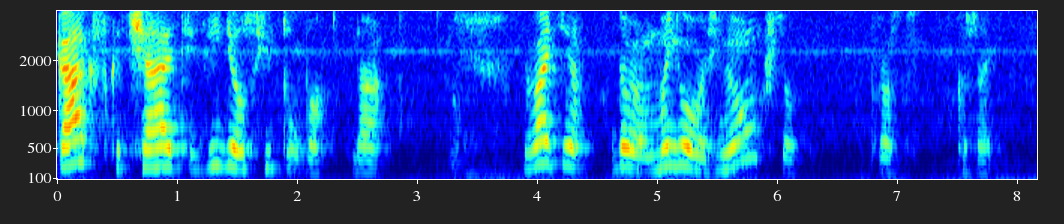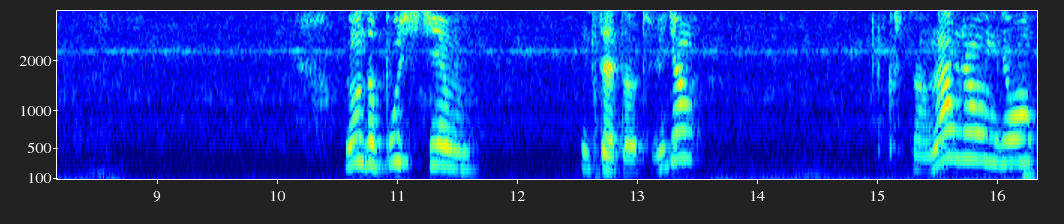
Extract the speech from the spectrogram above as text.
как скачать видео с ютуба, да. Давайте, давай, мое возьмем, чтобы просто показать. Ну, допустим, вот это вот видео. Устанавливаем его.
